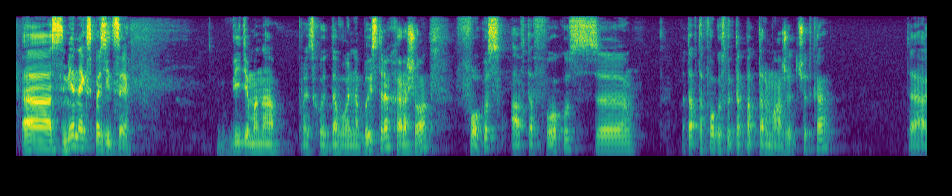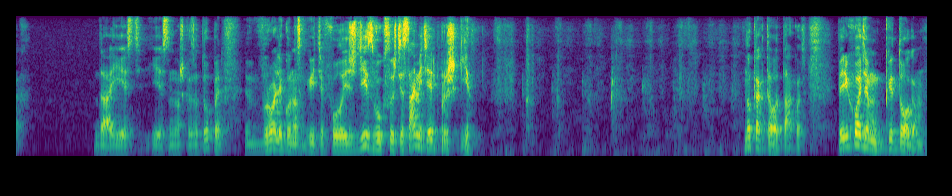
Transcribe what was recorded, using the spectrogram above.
Э, смена экспозиции. Видим, она происходит довольно быстро. Хорошо. Фокус. Автофокус. Э, вот автофокус как-то подтормажит чутка. Так. Да, есть, есть немножко затупы. В ролике у нас, как видите, Full HD. Звук слышите сами, теперь прыжки. Ну, как-то вот так вот. Переходим к итогам.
